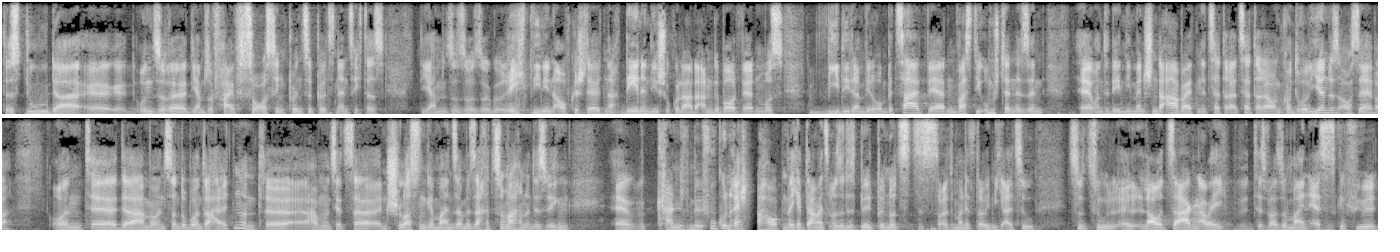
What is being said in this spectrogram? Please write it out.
dass du da äh, unsere, die haben so Five Sourcing Principles nennt sich das, die haben so, so, so Richtlinien aufgestellt, nach denen die Schokolade angebaut werden muss, wie die dann wiederum bezahlt werden, was die Umstände sind, äh, unter denen die Menschen da arbeiten, etc. etc. und kontrollieren kontrollieren das auch selber. Und äh, da haben wir uns dann drüber unterhalten und äh, haben uns jetzt da entschlossen, gemeinsame Sache zu machen. Und deswegen äh, kann ich mit Fug und Recht behaupten, weil ich habe damals immer so das Bild benutzt, das sollte man jetzt glaube ich nicht allzu zu, zu äh, laut sagen, aber ich, das war so mein erstes Gefühl.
